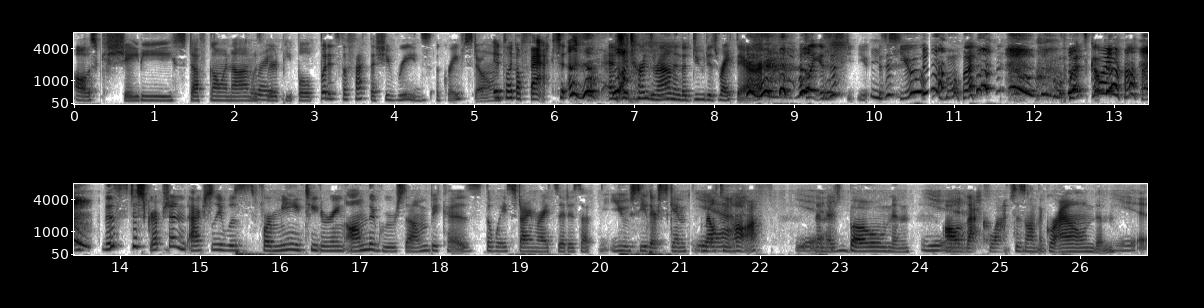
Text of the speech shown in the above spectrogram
all this shady stuff going on with Right. weird people, but it's the fact that she reads a gravestone It's like a fact. and she turns around and the dude is right there. Like, is this you? Is this you? what? What's going on? This description actually was for me teetering on the gruesome because the way Stine writes it is that you see their skin melting off. yeah. Then there's bone and yeah. all of that collapses on the ground and Yeah.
